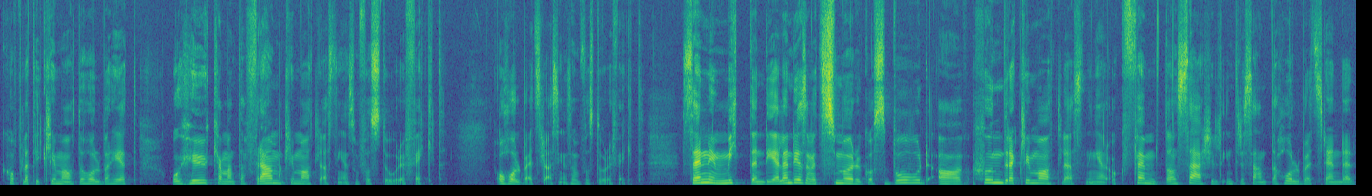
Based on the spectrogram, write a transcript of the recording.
kopplat till klimat och hållbarhet? Och hur kan man ta fram klimatlösningar som får stor effekt? och hållbarhetslösningar som får stor effekt. Sen är mittendelen, det är som ett smörgåsbord av 100 klimatlösningar och 15 särskilt intressanta hållbarhetstrender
